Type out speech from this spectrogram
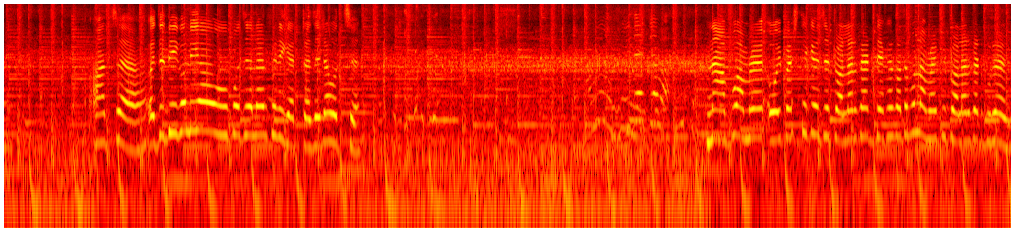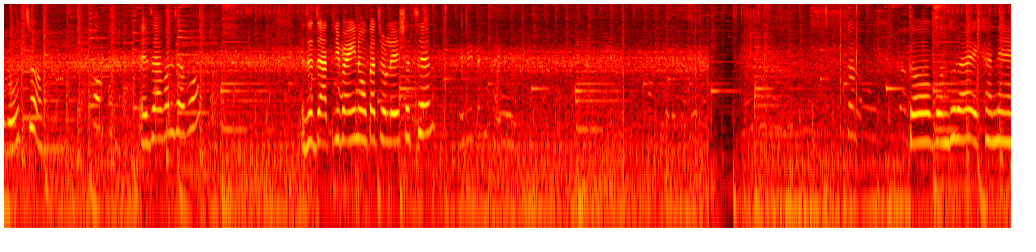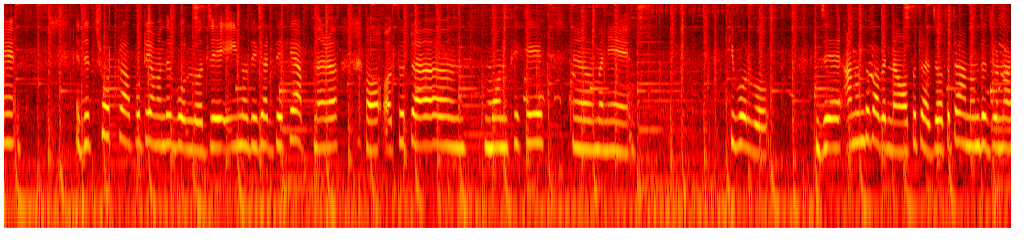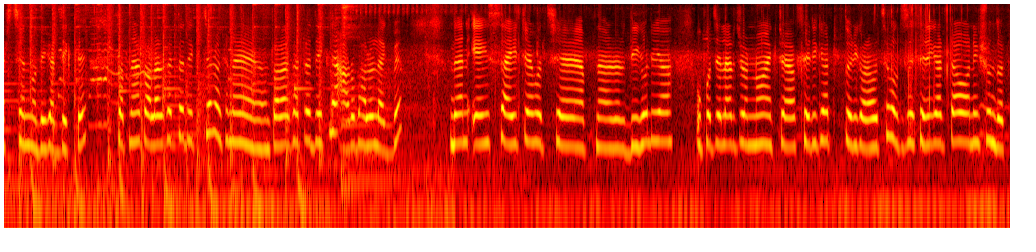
আচ্ছা ওই যে দিগলিয়া উপজেলার ফেরিঘাটটা, যেটা হচ্ছে। না আপু, আমরা ওই পাশ থেকে যে ট্রলার ঘাট দেখার কথা বলল আমরা একটু ট্রলার ঘাট ঘুরে আসব, বুঝছ? এই যে এখন যাব। এই যে যাত্রীবাহী নৌকা চলে এসেছে। তো বন্ধুরা, এখানে এই যে ছোট্ট আপুটি আমাদের বলল যে, এই নদীঘাট দেখে আপনারা অতটা মন থেকে মানে কি বলব, যে আনন্দ পাবেন না অতটা, যতটা আনন্দের জন্য আসছেন নদীঘাট দেখতে। তো আপনারা ট্রলার ঘাটটা দেখছেন, ওখানে ট্রলার ঘাটটা দেখলে আরও ভালো লাগবে। দেন এই সাইডে হচ্ছে আপনার দিঘলিয়া উপজেলার জন্য একটা ফেরিঘাট তৈরি করা হচ্ছে। বলতেছে ফেরিঘাটটাও অনেক সুন্দর।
